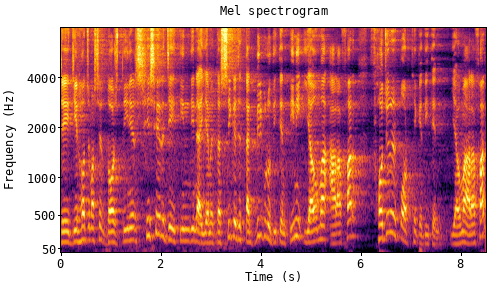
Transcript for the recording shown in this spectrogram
যে জিলহজ মাসের দশ দিনের শেষের যেই তিন দিন ইয়ামে তাসিকে যে তাকবিরগুলো দিতেন, তিনি ইয়াউমা আরাফার ফজরের পর থেকে দিতেন। ইয়ামা আরাফার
